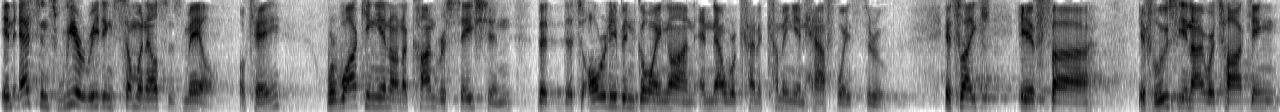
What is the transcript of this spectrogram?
In essence, we are reading someone else's mail, okay? We're walking in on a conversation that, that's already been going on, and now we're kind of coming in halfway through. It's like if, uh, if Lucy and I were talking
